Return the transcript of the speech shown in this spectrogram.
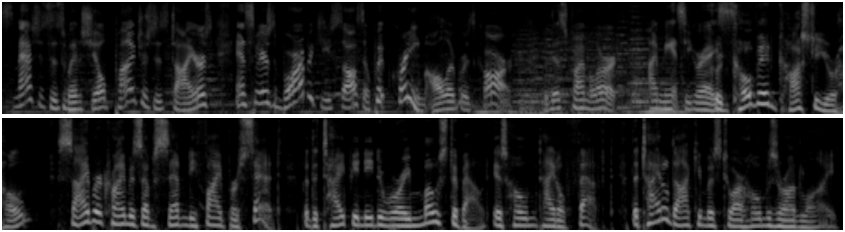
smashes his windshield, punctures his tires, and smears barbecue sauce and whipped cream all over his car. With this crime alert, I'm Nancy Grace. Could COVID cost you your home? Cybercrime is up 75%, but the type you need to worry most about is home title theft. The title documents to our homes are online.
